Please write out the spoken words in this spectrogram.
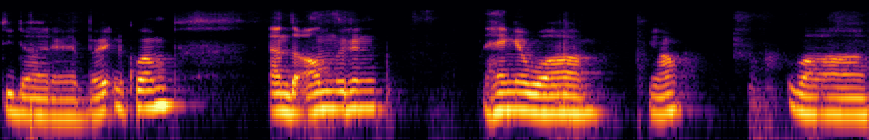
die daar uh, buiten kwam. En de anderen gingen wat, ja, wat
